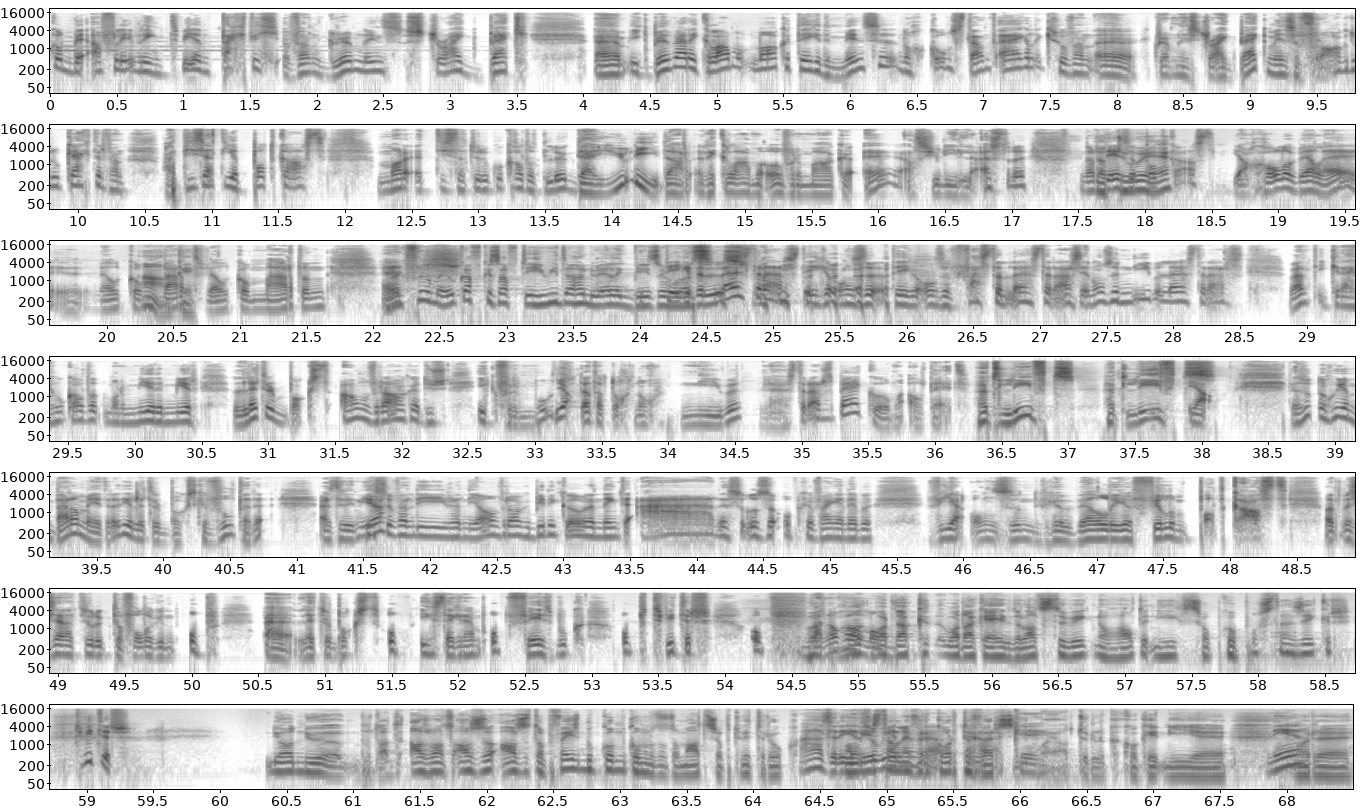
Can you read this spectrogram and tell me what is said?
hallo, welkom bij aflevering 82 van Gremlins Strike Back. Ehm, ik ben weer reclame aan het maken tegen de mensen, nog constant eigenlijk. Zo van eh Gremlins Strike Back. Mensen vragen er ook achter van wat is dat, die podcast? Maar het is natuurlijk ook altijd leuk dat jullie daar reclame over maken. Hè? Als jullie luisteren naar Dat deze hè? podcast. Ja, golle wel. Hè? Welkom Ah, Bart, welkom Maarten. Maar hè? ik vroeg mij ook even af tegen wie dat nu eigenlijk bezig tegen was. de Dus luisteraars, tegen onze, tegen onze vaste luisteraars en onze nieuwe luisteraars. Want ik krijg ook altijd maar meer en meer letterboxd aanvragen. Dus ik vermoed Ja. dat er toch nog nieuwe luisteraars bij komen, altijd. Het leeft. Het leeft. Ja. Dat is ook een goede barometer, hè, die letterbox. Je voelt dat, hè? Als er in Ja. eerste van, die, van die aanvragen binnenkomen, dan denk je, ah, dat zullen ze opgevangen hebben via onze geweldige filmpodcast. Want we zijn natuurlijk te volgen op eh Letterboxd, op Instagram, op Facebook, op Twitter, op wat nog allemaal. Waar, dat ik, waar dat ik eigenlijk de laatste week nog altijd niet is op gepost en zeker. Twitter. Ja, nu, eh, dat, als, wat- als, als het op Facebook komt, komt het automatisch op Twitter ook. Ah, maar meestal zo in verkorte ja, versie. Maar ja, tuurlijk, ik ga het niet... eh, Nee, maar... eh,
